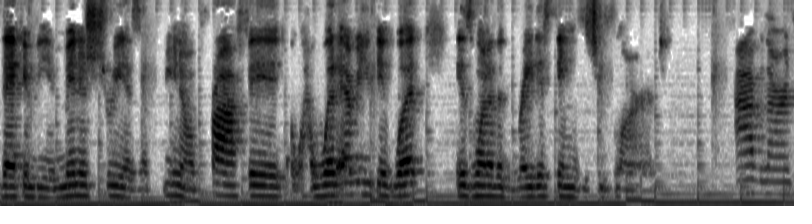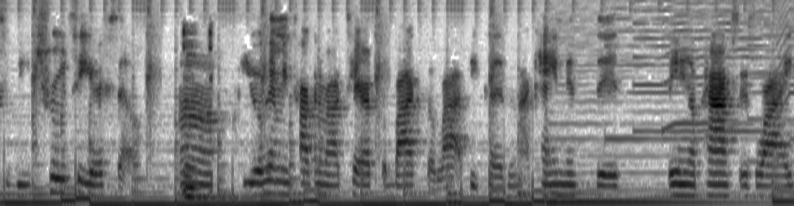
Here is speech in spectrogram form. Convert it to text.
that can be in ministry as a you know prophet, whatever you think. What is one of the greatest things that you've learned? I've learned to be true to yourself. Mm-hmm. Um, you'll hear me talking about tear up the box a lot because when I came into this, being a pastor's wife,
